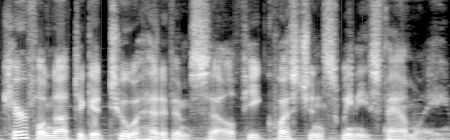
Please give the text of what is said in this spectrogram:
Careful not to get too ahead of himself, he questioned Sweeney's family.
